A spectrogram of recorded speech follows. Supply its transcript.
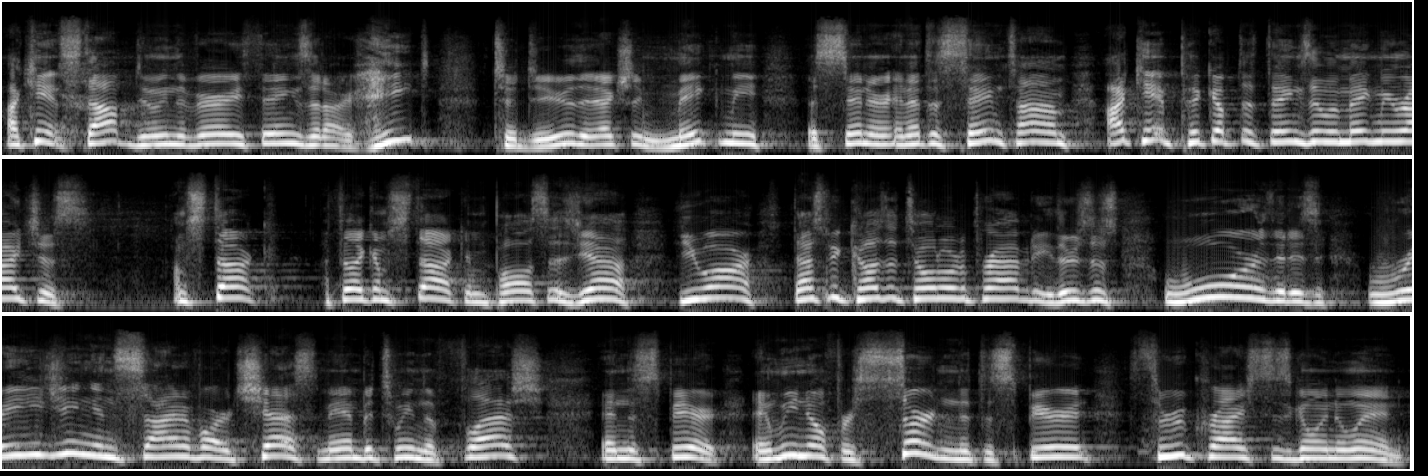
I can't stop doing the very things that I hate to do that actually make me a sinner. And at the same time, I can't pick up the things that would make me righteous. I'm stuck. I feel like I'm stuck. And Paul says, Yeah, you are. That's because of total depravity. There's this war that is raging inside of our chest, man, between the flesh and the spirit. And we know for certain that the spirit through Christ is going to win.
